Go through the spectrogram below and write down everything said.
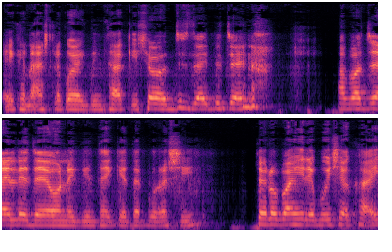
এখানে আসলে কয়েকদিন থাকি সহজে যাইতে চাই না। আবার যাইলে যাই অনেকদিন থাকি, তারপর আসি। চলো বাহিরে বৈশা খাই।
